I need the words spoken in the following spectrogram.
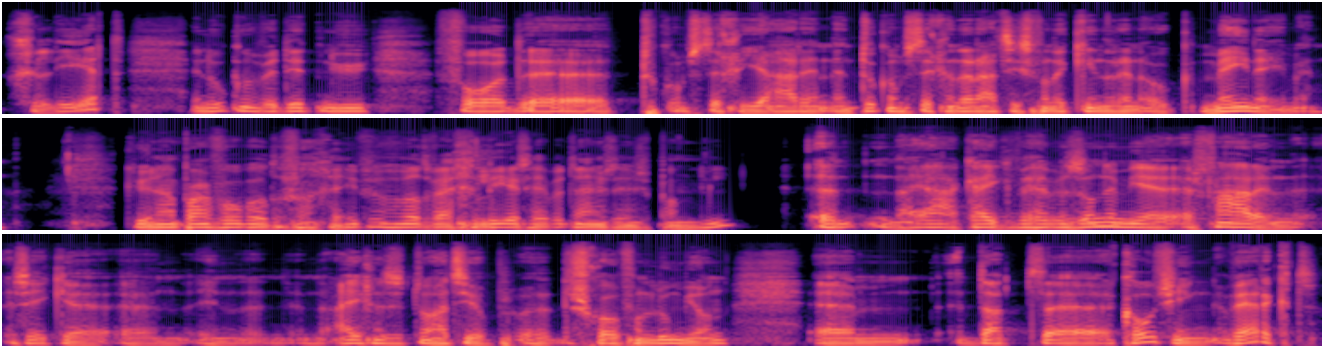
geleerd. En hoe kunnen we dit nu voor de toekomstige jaren en toekomstige generaties van de kinderen ook meenemen? Kun je daar een paar voorbeelden van geven, van wat wij geleerd hebben tijdens deze pandemie? Uh, nou ja, kijk, we hebben zonder meer ervaren, zeker uh, in een eigen situatie op uh, de school van Lumion, um, dat coaching werkt.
